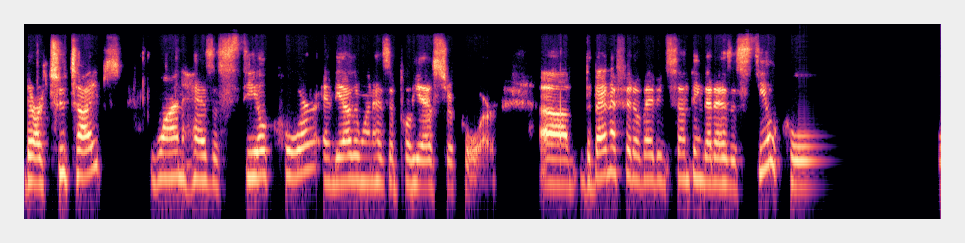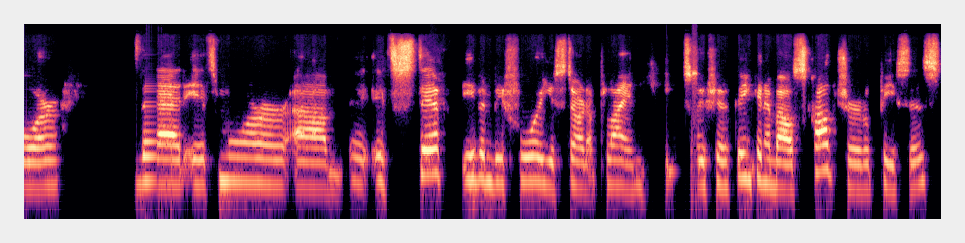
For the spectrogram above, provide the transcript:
There are two types. One has a steel core, and the other one has a polyester core. Um, the benefit of having something that has a steel core that it's more um, it's stiff even before you start applying heat. So if you're thinking about sculptural pieces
